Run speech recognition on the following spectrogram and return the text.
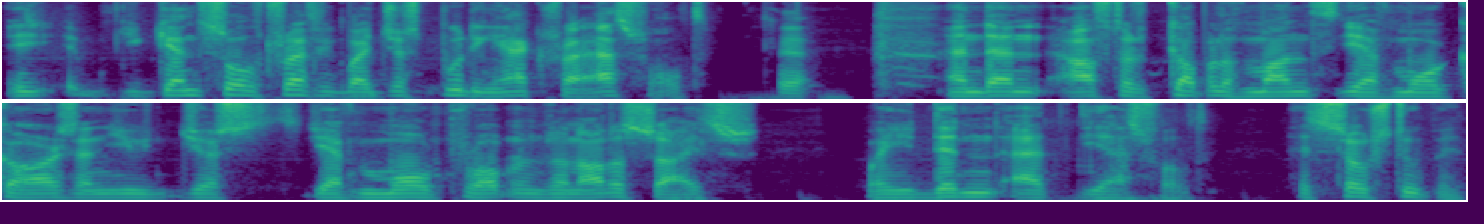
You can solve traffic by just putting extra asphalt, Yeah. and then after a couple of months you have more cars and you just you have more problems on other sides when you didn't add the asphalt. It's so stupid.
